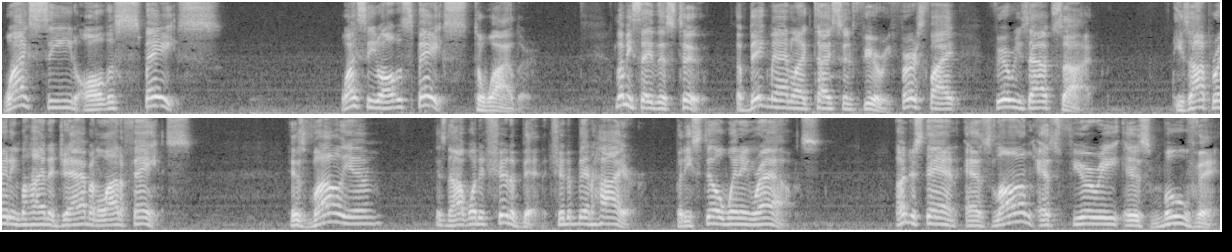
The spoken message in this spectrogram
Why cede all the space? Why cede all the space to Wilder? Let me say this too. A big man like Tyson Fury, first fight, Fury's outside. He's operating behind a jab and a lot of feints. His volume is not what it should have been. It should have been higher, but he's still winning rounds. Understand, as long as Fury is moving,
